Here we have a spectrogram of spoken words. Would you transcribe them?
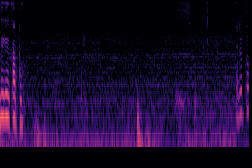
দেখে কাটো। এটা তো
